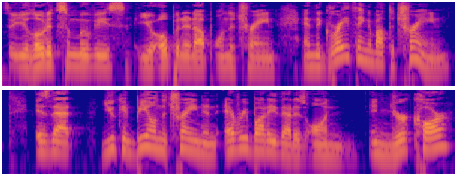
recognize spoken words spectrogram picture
So you loaded some movies. You open it up on the train, and the great thing about the train is that you can be on the train, and everybody that is on in your car,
